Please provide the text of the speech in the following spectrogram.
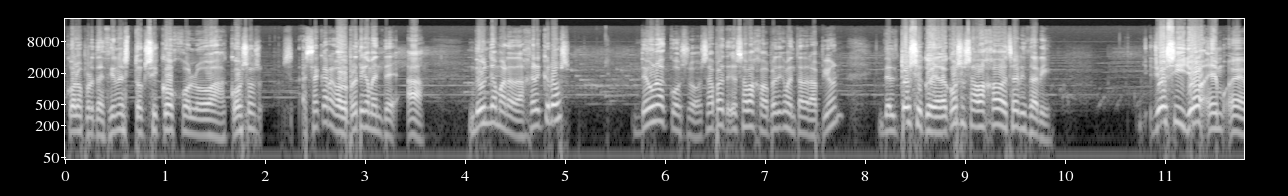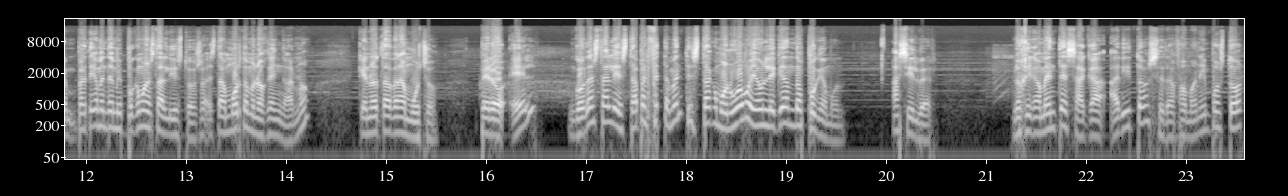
Con las protecciones tóxicos, con los acosos. Se ha cargado prácticamente a de un llamarada Hellcross de un acoso se ha, bajado prácticamente a Drapion. Del tóxico y del acoso se ha bajado a Charizard. Yo sí, yo em, em, prácticamente mis Pokémon están listos. Están muertos menos Gengar, ¿no? Que no tardará mucho. Pero él, Godastal está perfectamente. Está como nuevo y aún le quedan dos Pokémon. A Silver. Lógicamente saca a Dito, se transforma en impostor.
